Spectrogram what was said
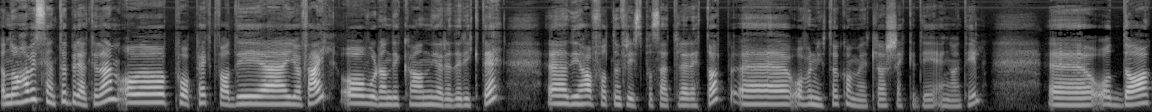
Ja, nå har vi sendt et brev til dem og påpekt hva de gjør feil, og hvordan de kan gjøre det riktig. De har fått en frist på seg til å rette opp. Over nyttår kommer vi til å sjekke de en gang til. Eh, og da,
